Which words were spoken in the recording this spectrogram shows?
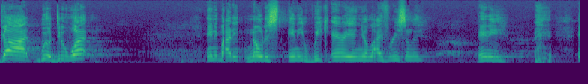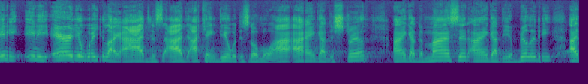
God will do what? Anybody notice any weak area in your life recently? Any any any area where you're like, I just I, I can't deal with this no more. I, I ain't got the strength, I ain't got the mindset, I ain't got the ability. I,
